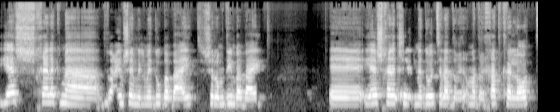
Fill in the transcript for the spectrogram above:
יש חלק מהדברים שהם ילמדו בבית, שלומדים בבית, אה, יש חלק שילמדו אצל מדריכת כלות,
